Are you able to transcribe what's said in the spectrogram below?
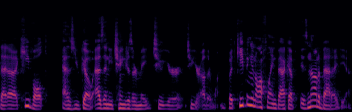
that uh, key vault as you go, as any changes are made to your to your other one. But keeping an offline backup is not a bad idea.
